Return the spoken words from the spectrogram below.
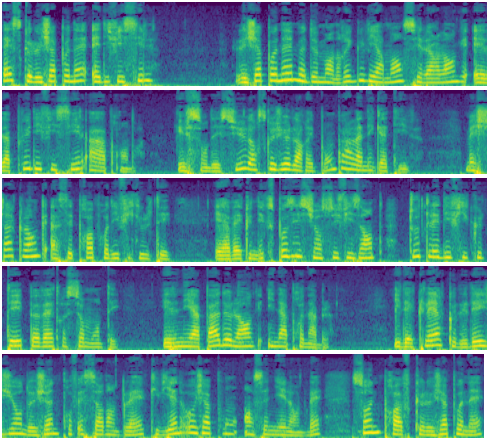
Est-ce que le japonais est difficile? Les japonais me demandent régulièrement si leur langue est la plus difficile à apprendre. Ils sont déçus lorsque je leur réponds par la négative. Mais chaque langue a ses propres difficultés, et avec une exposition suffisante, toutes les difficultés peuvent être surmontées. Il n'y a pas de langue inapprenable. Il est clair que les légions de jeunes professeurs d'anglais qui viennent au Japon enseigner l'anglais sont une preuve que le japonais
